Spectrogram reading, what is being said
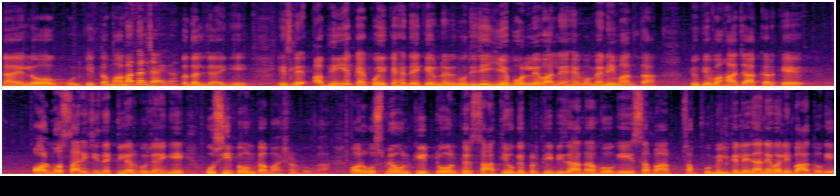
डायलॉग उनकी तमाम बदल जाएगा। बदल जाएगी। इसलिए अभी ये कह कोई कह दे कि नरेंद्र मोदी जी ये बोलने वाले हैं वो मैं नहीं मानता क्योंकि वहाँ जा कर के ऑलमोस्ट सारी चीज़ें क्लियर हो जाएँगी उसी पर उनका भाषण होगा। और उसमें उनकी टोन फिर साथियों के प्रति भी ज़्यादा होगी सब सबको मिल के ले जाने वाली बात होगी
